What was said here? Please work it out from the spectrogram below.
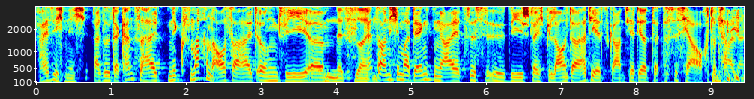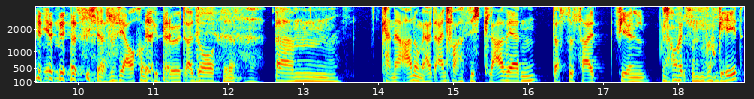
weiß ich nicht. Also da kannst du halt nichts machen, außer halt irgendwie ähm, Nett sein. Kannst du auch nicht immer denken, ah, jetzt ist äh, die schlecht gelaunt, da hat die jetzt garantiert. Ja, das ist ja auch total daneben. Ja, das ist ja auch irgendwie blöd. Also ähm, keine Ahnung, halt einfach sich klar werden, dass das halt vielen Leuten so geht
